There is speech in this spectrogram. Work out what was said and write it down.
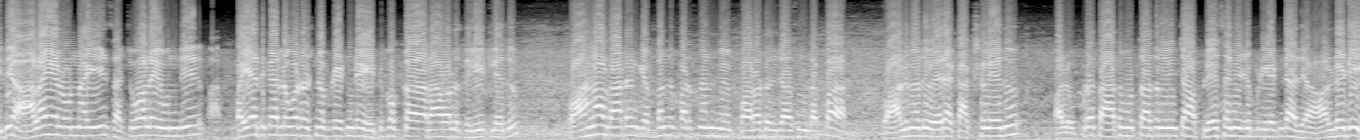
ఇది ఆలయాలు ఉన్నాయి సచివాలయం ఉంది. పై అధికారులు కూడా వచ్చినప్పుడు ఏంటంటే ఎటుపక్క రావాలో తెలియట్లేదు. వాహనాలు రావడానికి ఇబ్బంది పడుతుందని మేము పోరాటం చేస్తాం తప్ప వాళ్ళ మీద వేరే కక్ష లేదు. వాళ్ళు ఇప్పుడో తాత ముత్తాతల నుంచి ఆ ప్లేస్ అనేటప్పుడు ఏంటంటే అది ఆల్రెడీ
